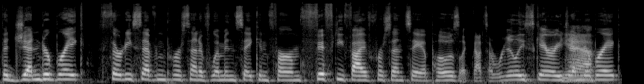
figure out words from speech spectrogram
The gender break, 37% of women say confirm, 55% say oppose. Like, that's a really scary gender Yeah. break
